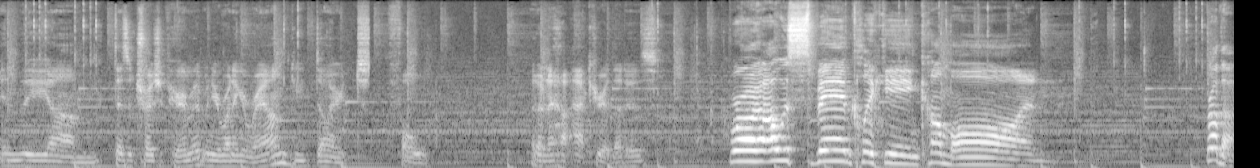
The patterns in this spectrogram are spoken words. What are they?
in the um, desert treasure pyramid when you're running around, you don't fall. I don't know how accurate that is. Bro, I was spam clicking. Come on, brother.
